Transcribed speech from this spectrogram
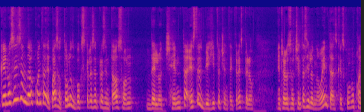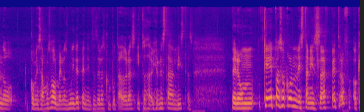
Que no sé si se han dado cuenta de paso, todos los bugs que les he presentado son del 80. Este es viejito 83, pero entre los 80 y los 90, que es como cuando comenzamos a volvernos muy dependientes de las computadoras y todavía no estaban listas. Pero mm, ¿qué pasó con Stanislav Petrov? Ok,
